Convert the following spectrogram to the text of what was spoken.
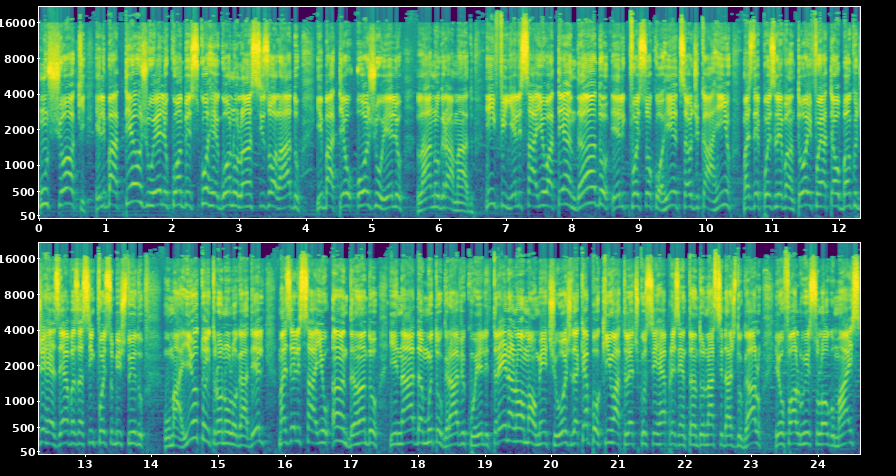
um choque. Ele bateu o joelho quando escorregou no lance isolado e bateu o joelho lá no gramado. Enfim, ele saiu até andando, ele foi socorrido, saiu de carrinho, mas depois levantou e foi até o banco de reservas assim que foi substituído. O Mailton entrou no lugar dele, mas ele saiu andando e nada muito grave com ele. Treina normalmente hoje, daqui a pouquinho o Atlético se representando na cidade do Galo. Eu falo isso logo mais,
